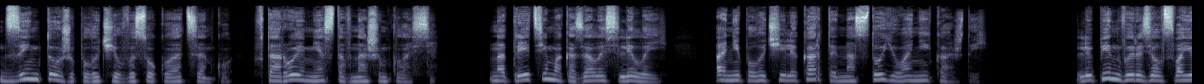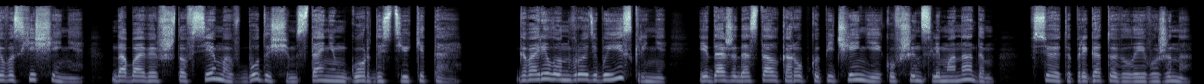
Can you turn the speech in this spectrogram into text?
Дзинь тоже получил высокую оценку, второе место в нашем классе. На третьем оказалась Лилей. Они получили карты на 100 юаней каждый. Люпин выразил свое восхищение, добавив, что все мы в будущем станем гордостью Китая. Говорил он вроде бы искренне и даже достал коробку печенья и кувшин с лимонадом, все это приготовила его жена.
